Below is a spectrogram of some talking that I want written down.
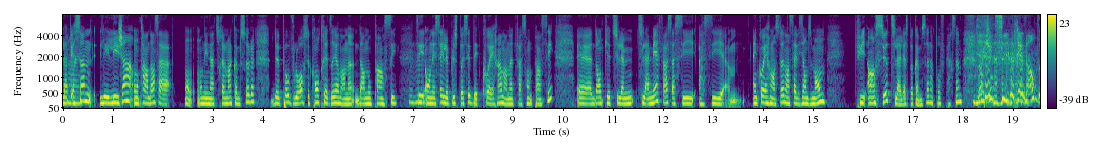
La Ouais. personne, les, les gens ont tendance à on, on est naturellement comme ça, là, de pas vouloir se contredire dans, no- dans nos pensées. Tu sais, On essaye le plus possible d'être cohérent dans notre façon de penser. Euh, donc, tu la, tu la mets face à ces, à ces euh, incohérences-là dans sa vision du monde. Puis ensuite, tu la laisses pas comme ça, la pauvre personne. Donc, tu présentes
